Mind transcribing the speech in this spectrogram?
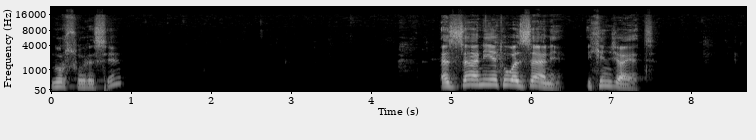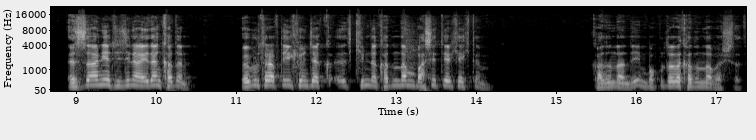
Nur suresi Ez-zaniyetu ve-zani ikinci ayet. Ezzaniyetü zina eden kadın. Öbür tarafta ilk önce kimden? Kadından mı bahsetti erkekten mi? Kadından değil mi? Bak burada da kadınla başladı.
